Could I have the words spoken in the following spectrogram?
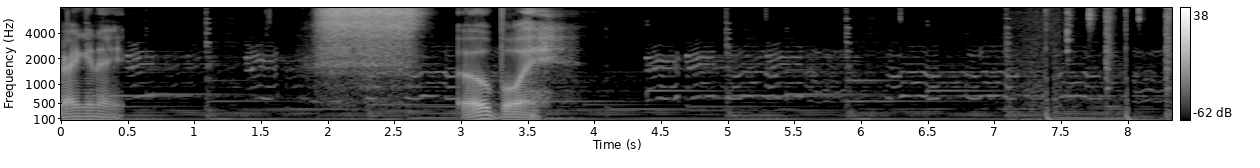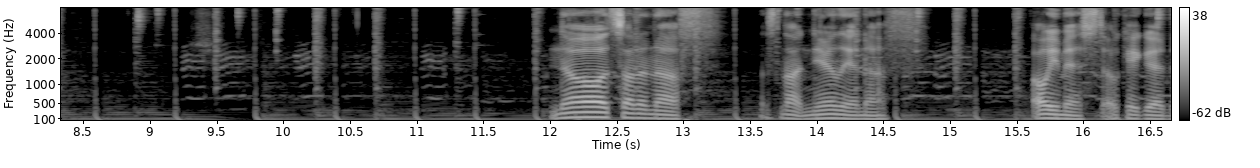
Dragonite. Oh boy. No, it's not enough. That's not nearly enough. Oh, he missed. Okay, good.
